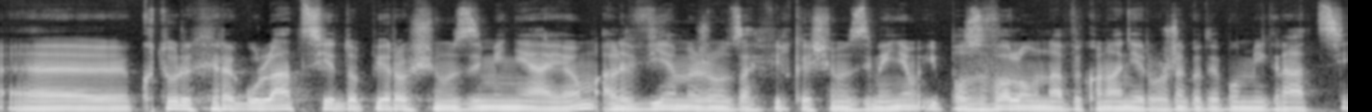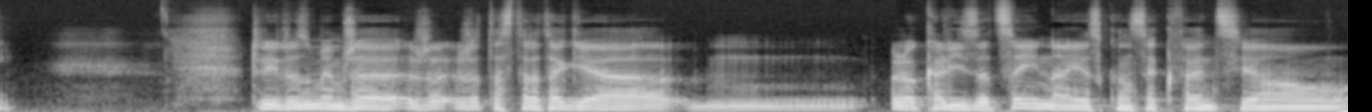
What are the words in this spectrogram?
e, których regulacje dopiero się zmieniają, ale wiemy, że za chwilkę się zmienią i pozwolą na wykonanie różnego typu migracji. Czyli rozumiem, że, że, że, ta strategia mm, lokalizacyjna jest konsekwencją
